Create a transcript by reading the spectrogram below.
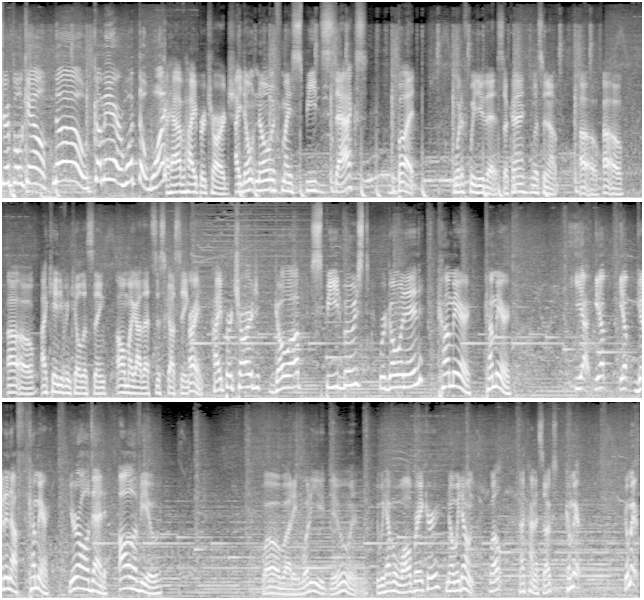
triple kill. No, come here. What the, what? I have hypercharge. I don't know if my speed stacks, but what if we do this, okay? Listen up. Uh-oh. Uh-oh. Uh-oh. I can't even kill this thing. Oh my god, that's disgusting. All right, hypercharge, go up, speed boost. We're going in. Come here. Come here. Yep, yep, yep, good enough. Come here. You're all dead. All of you. Whoa, buddy, what are you doing? Do we have a wall breaker? No, we don't. Well, that kind of sucks. Come here. Come here.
